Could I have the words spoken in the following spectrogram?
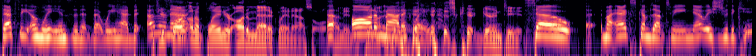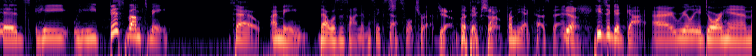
that's the only incident that we had. But other If you than fart that, on a plane, you're automatically an asshole. Uh, I mean, just in my- automatically. it's guaranteed. So uh, my ex comes up to me, no issues with the kids. He he fist bumped me. So I mean, that was a sign of a successful trip. Yeah, I think so. from the ex husband. Yeah. he's a good guy. I really adore him.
